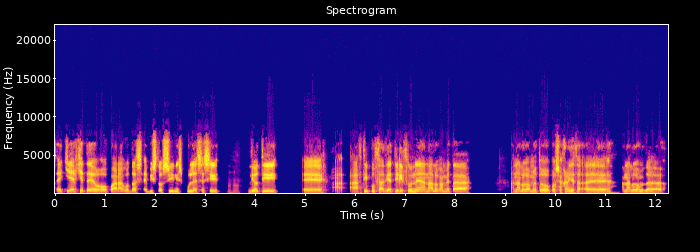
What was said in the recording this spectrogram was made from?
Εκεί έρχεται ο παράγοντας εμπιστοσύνης που λες εσύ, διότι ε, αυτοί που θα διατηρηθούν ανάλογα με, τα, ανάλογα με το πόσα χρόνια θα, ε, ανάλογα με τα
